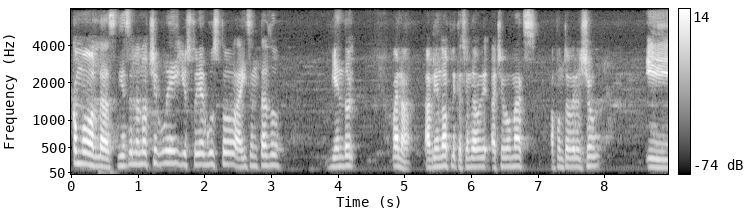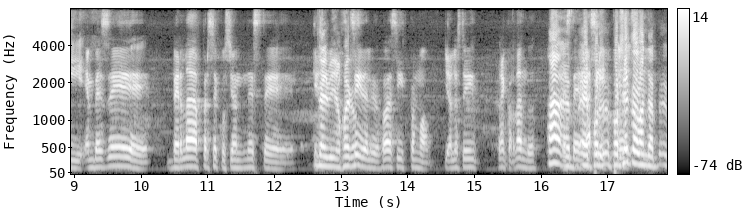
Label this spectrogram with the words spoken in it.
como las 10 de la noche, güey. Yo estoy a gusto ahí sentado viendo. Bueno, abriendo la aplicación de HBO Max, a punto de ver el show. Y en vez de ver la persecución, este. que- Del videojuego. Sí, del videojuego, así como yo lo estoy recordando. Ah, Este, eh, eh, por, así, por eh, cierto, banda, eh,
